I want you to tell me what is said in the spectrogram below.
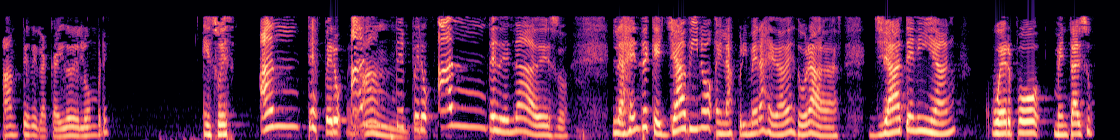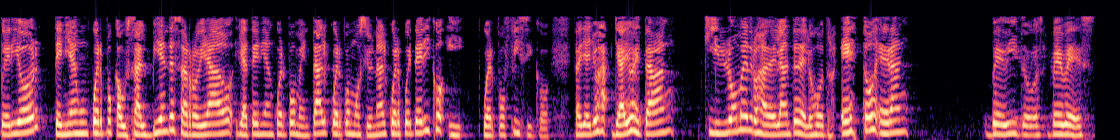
antes de la caída del hombre? Eso es antes, pero antes, pero antes de nada de eso. La gente que ya vino en las primeras edades doradas ya tenían cuerpo mental superior, tenían un cuerpo causal bien desarrollado, ya tenían cuerpo mental, cuerpo emocional, cuerpo etérico y cuerpo físico. O sea, ya ellos, ya ellos estaban kilómetros adelante de los otros. Estos eran bebitos, bebés,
